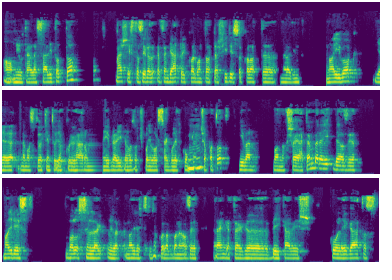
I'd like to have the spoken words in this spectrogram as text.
a, miután leszállította. Másrészt azért ezen gyártói karbantartási időszak alatt ne legyünk naívak. Ugye nem az történt, hogy akkor ő három évre idehozott Spanyolországból egy komplet uh-huh. csapatot. Nyilván vannak saját emberei, de azért nagyrészt valószínűleg, nagyrészt a gyakorlatban azért rengeteg BKV-s kollégát, az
